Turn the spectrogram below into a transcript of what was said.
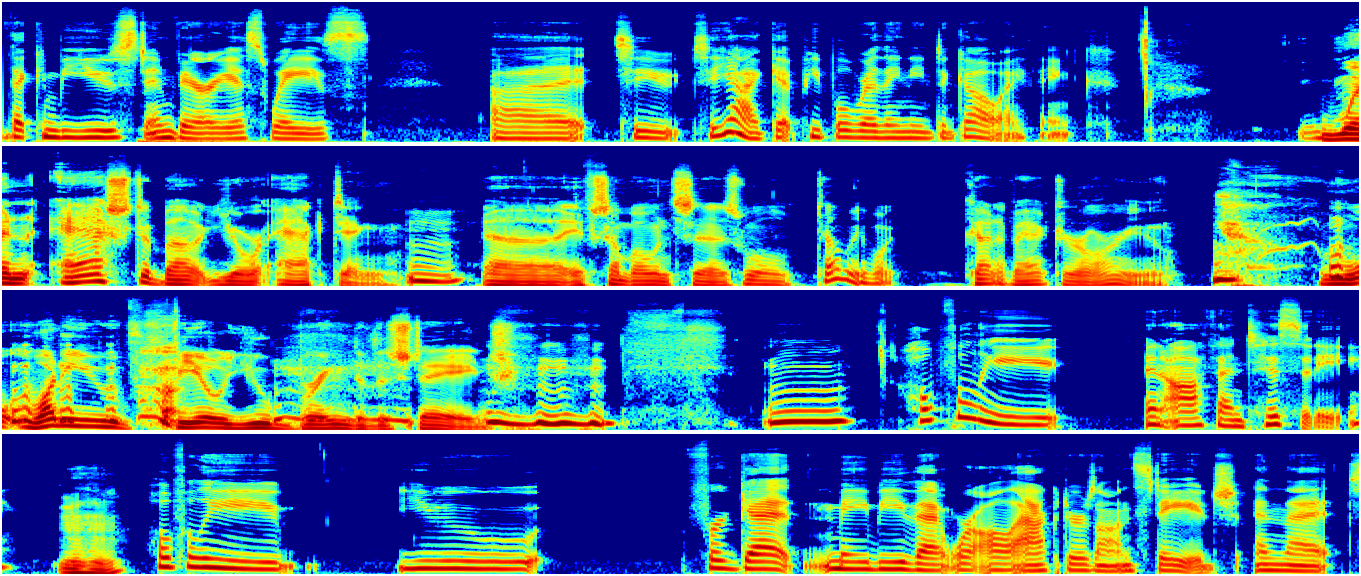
that can be used in various ways uh, to, to, yeah, get people where they need to go, I think. When asked about your acting, Mm. uh, if someone says, "Well, tell me what kind of actor are you?" Wh- what do you feel you bring to the stage? Mm, hopefully, an authenticity. hmm hopefully you forget maybe that we're all actors on stage and that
